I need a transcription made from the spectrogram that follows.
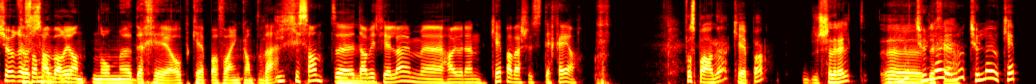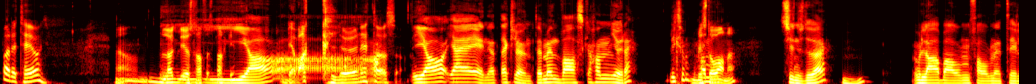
kjører samme, samme varianten om eh, De Gea og Kepa for én kamp hver. Ikke sant? Eh, Mm. David Fjellheim eh, har jo den Kepa versus De Gea. For Spania, Kepa, generelt Nå eh, De tuller, jo, nå tuller jo Kepa det til òg. Ja, lagde jo straffesparket. Ja Det var klønete, altså. Ja, jeg er enig i at det er klønete, men hva skal han gjøre? Liksom? Blir stående. Synes du det? Mhm. Og la ballen falle ned til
